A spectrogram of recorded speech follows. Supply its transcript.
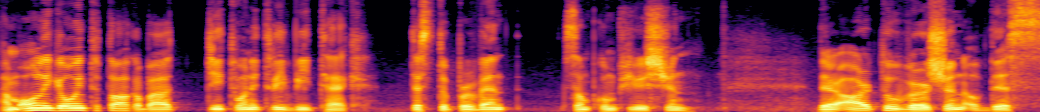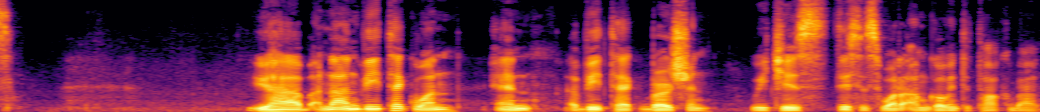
I'm only going to talk about G23 VTEC just to prevent some confusion. There are two versions of this. You have a non-VTEC one and a VTEC version which is this is what I'm going to talk about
